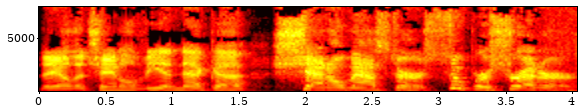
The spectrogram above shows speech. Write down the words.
Today on the channel via NECA, Shadow Master Super Shredder.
